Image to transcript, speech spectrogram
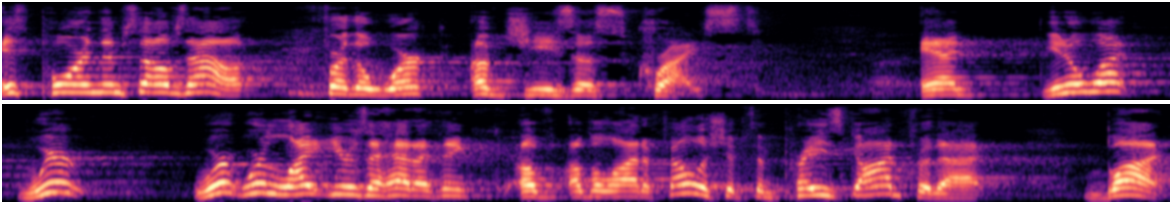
is pouring themselves out for the work of Jesus Christ. And you know what? We're, we're, we're light years ahead, I think, of, of a lot of fellowships, and praise God for that. But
